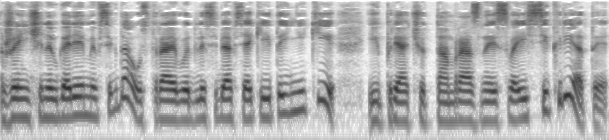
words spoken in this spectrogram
Женщины в гареме всегда устраивают для себя всякие тайники и прячут там разные свои секреты.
